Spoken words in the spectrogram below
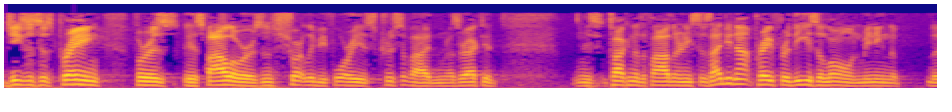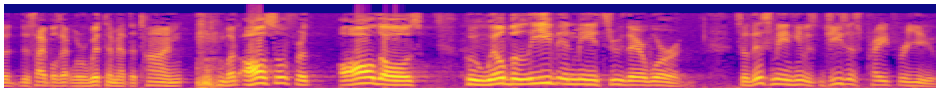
Jesus is praying for his, his followers, and shortly before he is crucified and resurrected, he's talking to the Father, and he says, I do not pray for these alone, meaning the, the disciples that were with him at the time, but also for all those who will believe in me through their word. So this means he was, Jesus prayed for you.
